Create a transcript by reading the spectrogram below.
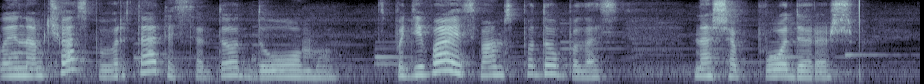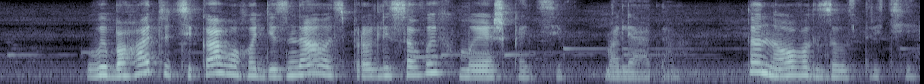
Але нам час повертатися додому. Сподіваюсь, вам сподобалась наша подорож. Ви багато цікавого дізнались про лісових мешканців малята. До нових зустрічей!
